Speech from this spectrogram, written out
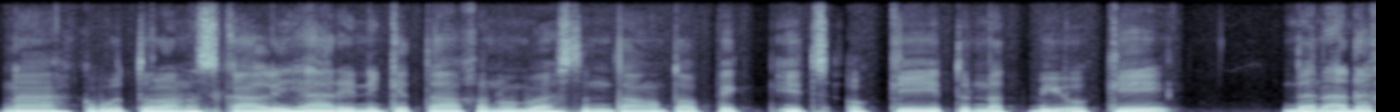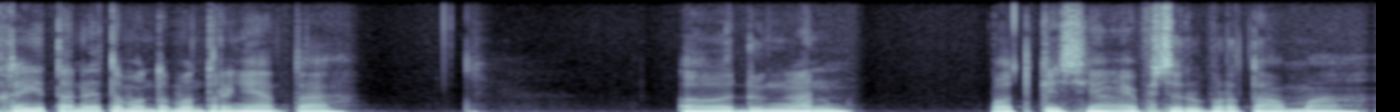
Nah, kebetulan sekali hari ini kita akan membahas tentang topik it's okay to not be okay dan ada kaitannya teman-teman ternyata uh, dengan podcast yang episode pertama.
